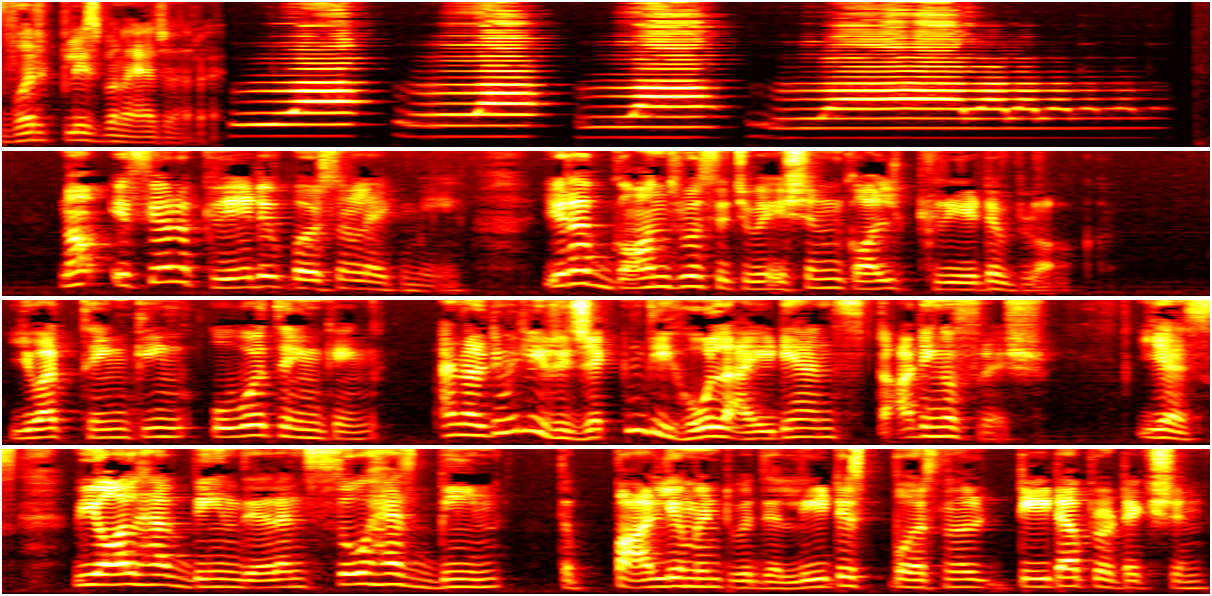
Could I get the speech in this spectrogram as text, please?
वर्क प्लेस बनाया जा रहा है Now, if you're a creative person like me, you'd have gone through a situation called creative block. You are thinking, overthinking, and ultimately rejecting the whole idea and starting afresh. Yes, we all have been there, and so has been the parliament with the latest personal data protection,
